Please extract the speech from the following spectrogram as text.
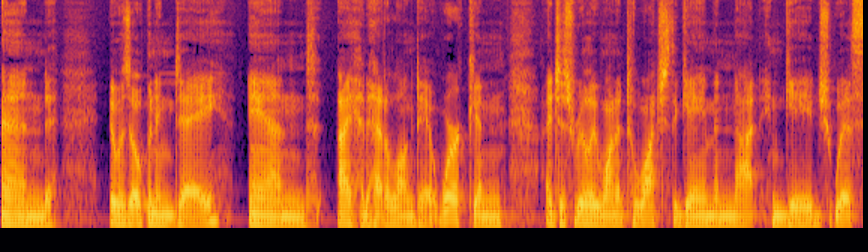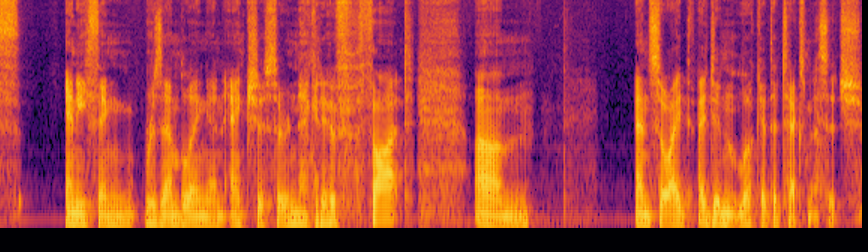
And it was opening day and I had had a long day at work and I just really wanted to watch the game and not engage with anything resembling an anxious or negative thought. Um, and so I, I, didn't look at the text message.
